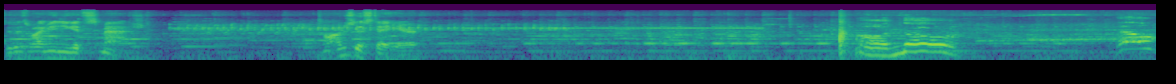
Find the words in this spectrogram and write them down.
See, this is what I mean. You get smashed. Oh, I'm just gonna stay here. Oh no! Help!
